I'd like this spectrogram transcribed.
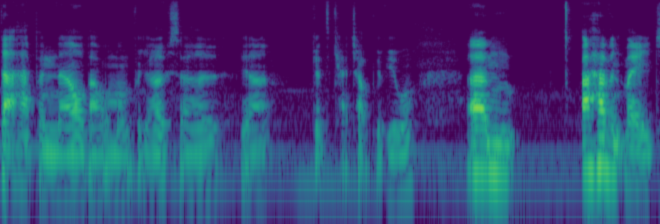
that happened now about a month ago, so yeah, good to catch up with you all. Um, I haven't made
